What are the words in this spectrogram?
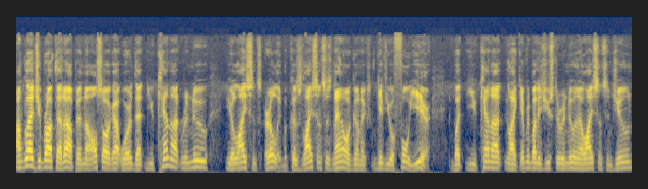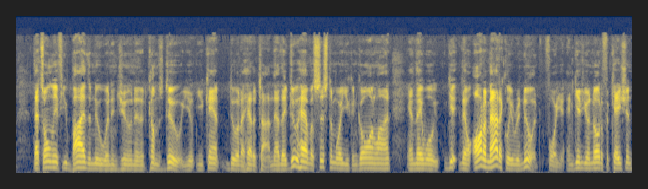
I'm glad you brought that up. And also, I got word that you cannot renew your license early because licenses now are going to give you a full year. But you cannot, like everybody's used to renewing their license in June. That's only if you buy the new one in June and it comes due. You you can't do it ahead of time. Now they do have a system where you can go online and they will get they'll automatically renew it for you and give you a notification.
